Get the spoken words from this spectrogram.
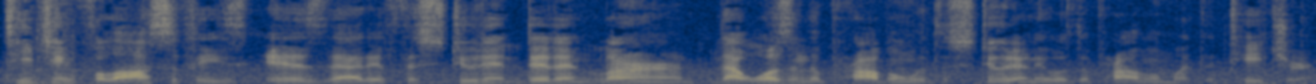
teaching philosophies is that if the student didn't learn, that wasn't the problem with the student, it was the problem with the teacher.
